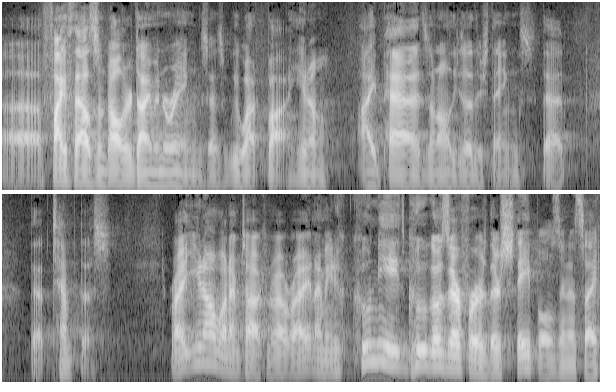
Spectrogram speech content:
uh, $5,000 diamond rings as we walk by, you know, iPads and all these other things that, that tempt us. Right? You know what I'm talking about, right? I mean, who needs, who goes there for their staples and it's like,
